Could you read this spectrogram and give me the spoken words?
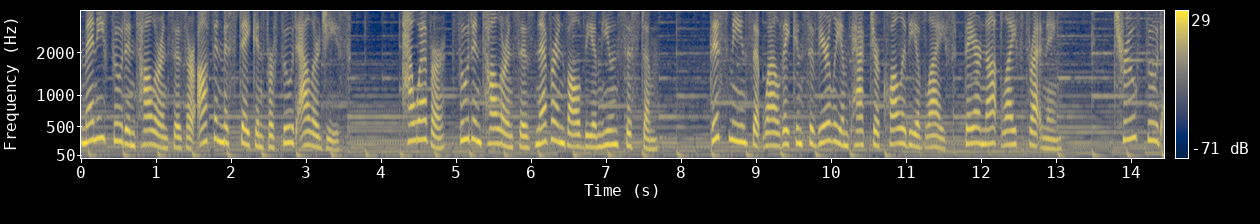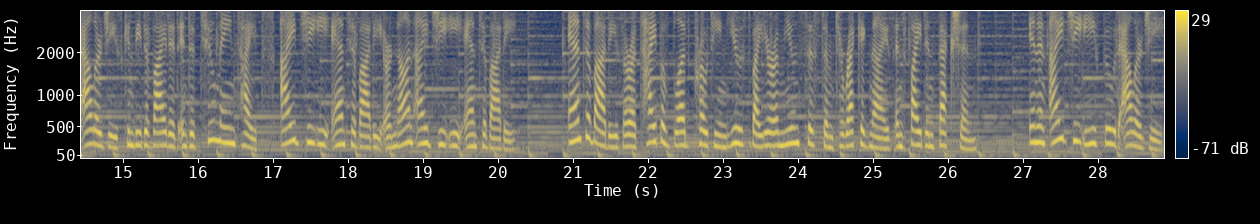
Many food intolerances are often mistaken for food allergies. However, food intolerances never involve the immune system, this means that while they can severely impact your quality of life, they are not life-threatening. True food allergies can be divided into two main types, IgE antibody or non-IgE antibody. Antibodies are a type of blood protein used by your immune system to recognize and fight infection. In an IgE food allergy,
